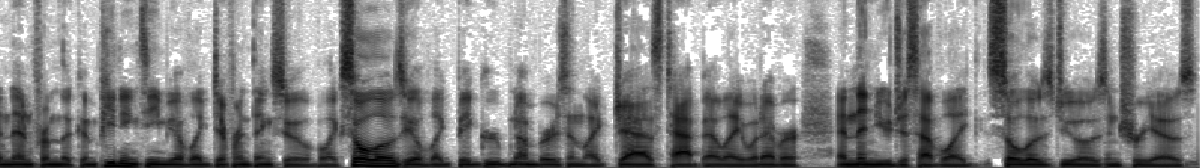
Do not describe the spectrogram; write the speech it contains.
and then from the competing team you have like different things. So you have like solos, you have like big group numbers, and like jazz, tap, ballet, whatever, and then you just have like solos, duos, and trios.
